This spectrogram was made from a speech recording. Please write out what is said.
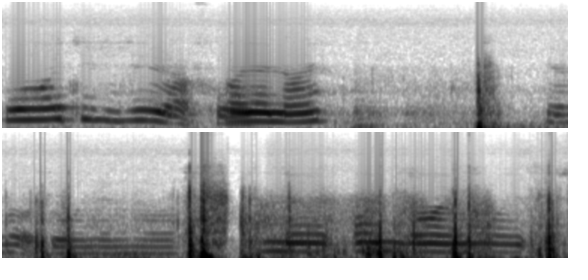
Why did you do that for? I don't know. You're not joining her. No, I'm once.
